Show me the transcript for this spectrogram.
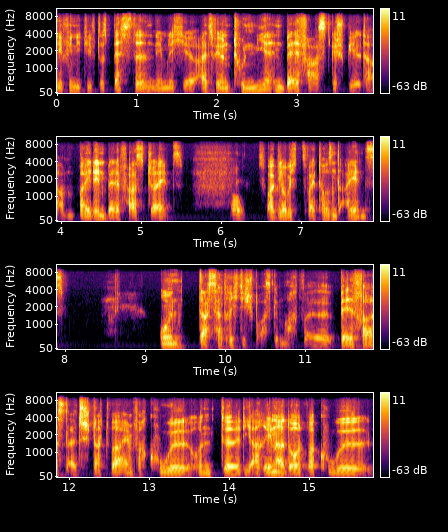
definitiv das Beste, nämlich äh, als wir ein Turnier in Belfast gespielt haben, bei den Belfast Giants. Oh. Das war, glaube ich, 2001. Und das hat richtig Spaß gemacht, weil Belfast als Stadt war einfach cool und äh, die Arena dort war cool.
